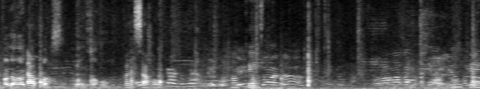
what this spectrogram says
Kalahati Tapos? pang, pang sahog. Pansahog. Okay. Okay.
